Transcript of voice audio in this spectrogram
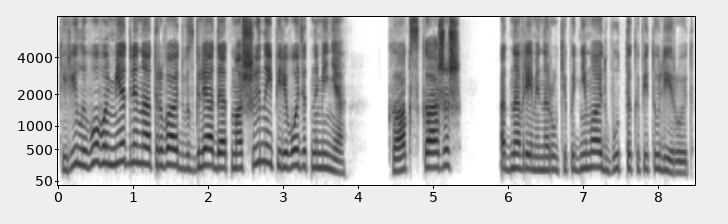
Кирилл и Вова медленно отрывают взгляды от машины и переводят на меня — «Как скажешь». Одновременно руки поднимают, будто капитулируют.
